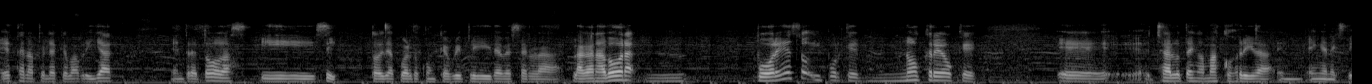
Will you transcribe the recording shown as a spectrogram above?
esta es la pelea que va a brillar entre todas. Y sí, estoy de acuerdo con que Ripley debe ser la, ganadora. Mm, por eso y porque no creo que eh, Charlo tenga más corrida en, en NXT.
